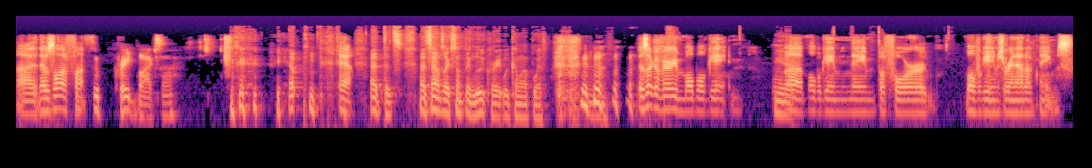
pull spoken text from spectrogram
Uh, that was a lot of fun. Super crate box, huh? yep. Yeah. That that's that sounds like something Loot Crate would come up with. Yeah. It was like a very mobile game, Yeah. uh, mobile game name before mobile games ran out of names.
